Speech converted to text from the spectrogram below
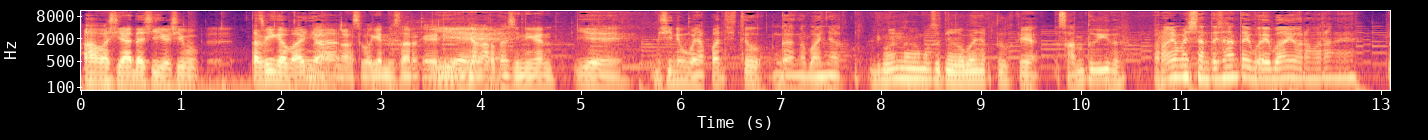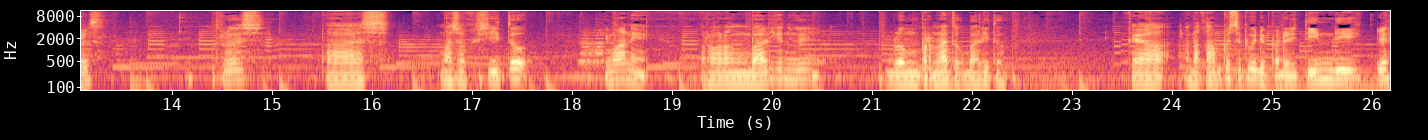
ah masih ada sih, masih tapi nggak banyak. nggak sebagian besar kayak di Iya. Jakarta sini kan. Iya, di sini banyak banget itu nggak nggak banyak. Di mana maksudnya nggak banyak tuh kayak santuy gitu. Orangnya masih santai-santai, baik-baik orang-orangnya. Terus Terus pas masuk ke situ gimana ya? Orang-orang Bali kan gue belum pernah tuh ke Bali tuh. Kayak anak kampus tapi udah pada ditindik. ya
